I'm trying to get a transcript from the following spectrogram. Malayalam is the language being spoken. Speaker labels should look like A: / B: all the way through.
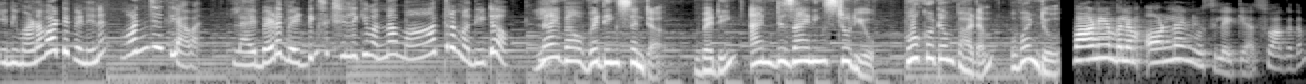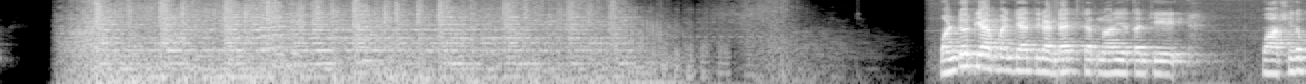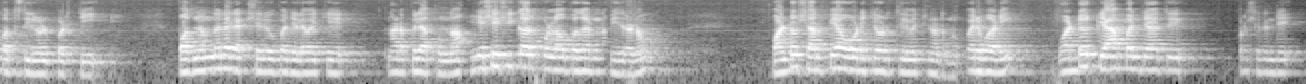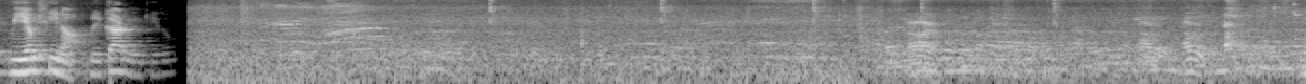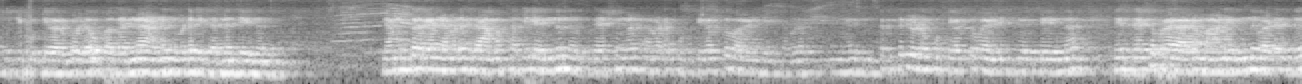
A: ഇനി മണവാട്ടി പെണ്ണിന് മഞ്ചേത്തിയാവാൻ ലൈബയുടെ വെഡിങ് സെക്ഷനിലേക്ക് വന്നാൽ മാത്രം മതി കേട്ടോ
B: Laiba wedding centre wedding and designing studio Pookkottumpadam Wandoor.
C: Vaniyambalam online ന്യൂസിലേക്ക് സ്വാഗതം.
D: വണ്ടൂർ ഗ്രാമപഞ്ചായത്ത് രണ്ടായിരത്തി ഇരുപത്തിനാല് വാർഷിക പദ്ധതിയിൽ ഉൾപ്പെടുത്തി പതിനൊന്നര ലക്ഷം രൂപ ചെലവഴിച്ച് നടപ്പിലാക്കുന്ന ഭിന്നശേഷിക്കാർക്കുള്ള ഉപകരണ വിതരണം. വണ്ടൂർ ഷർഫിയ ഓഡിറ്റോറിയത്തിൽ വെച്ച് നടന്നു. പരിപാടി വണ്ടൂർ ഗ്രാമപഞ്ചായത്ത് പ്രസിഡന്റ് വി എം സീന ഉദ്ഘാടനം ചെയ്തു.
E: കുട്ടികൾക്കുള്ള ഉപകരണമാണ് ഇവിടെ വിതരണം ചെയ്യുന്നത്. നമുക്കറിയാം നമ്മുടെ ഗ്രാമസഭയിൽ എന്ത് നിർദ്ദേശങ്ങൾ നമ്മുടെ കുട്ടികൾക്ക് വേണ്ടി നമ്മുടെ ഇത്തരത്തിലുള്ള കുട്ടികൾക്ക് വേണ്ടി ചെയ്യുന്ന നിർദ്ദേശപ്രകാരമാണ് ഇന്ന് ഇവിടെ ഇത്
